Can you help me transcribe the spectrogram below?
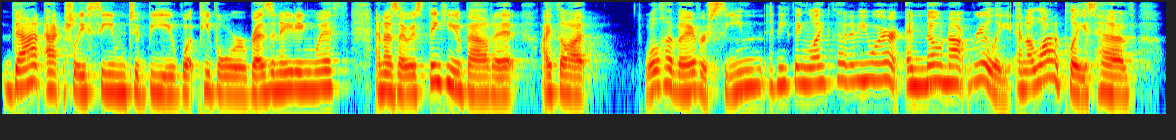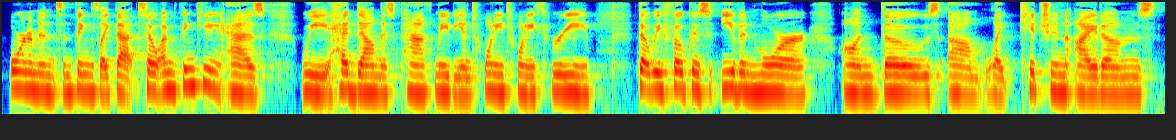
that actually seemed to be what people were resonating with. And as I was thinking about it, I thought, well, have I ever seen anything like that anywhere? And no, not really. And a lot of places have ornaments and things like that. So I'm thinking as we head down this path, maybe in 2023, that we focus even more on those um, like kitchen items,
